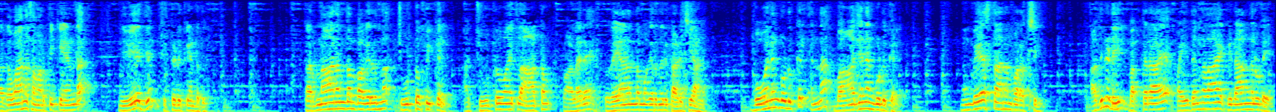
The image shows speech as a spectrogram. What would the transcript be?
ഭഗവാന് സമർപ്പിക്കേണ്ട നിവേദ്യം ചുട്ടെടുക്കേണ്ടത്. കർണാനന്ദം പകരുന്ന ചൂട്ടൊപ്പിക്കൽ ആ ചൂട്ടുമായിട്ടുള്ള ആട്ടം വളരെ ഹൃദയാനന്ദം പകരുന്ന ഒരു കാഴ്ചയാണ്. ബോനം കൊടുക്കൽ എന്ന വാചനം കൊടുക്കൽ. മുമ്പേ സ്ഥാനം പറച്ചിൽ. അതിനിടയിൽ ഭക്തരായ പൈതങ്ങളായ കിടാങ്ങളുടെ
